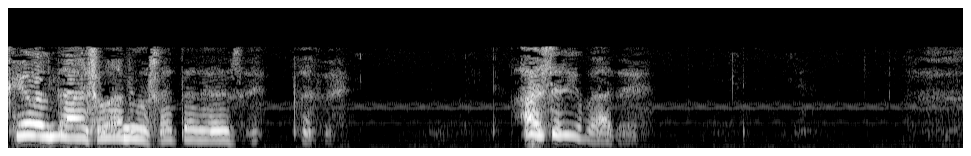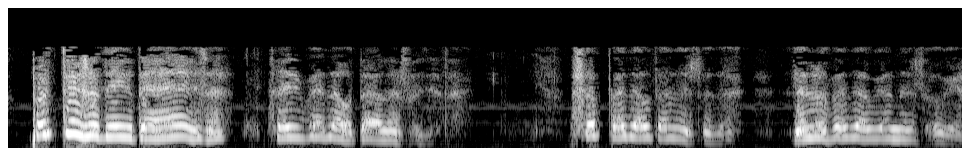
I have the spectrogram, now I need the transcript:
केवल नाशवान को सत्ता देने से आश्चर्य बात है प्रत्यक्ष देखते हैं ऐसा शरीर पैदा होता है नष्ट हो जाता है सब पैदा होता है नष्ट होता है जन्म पैदा हो गया नष्ट हो गया।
